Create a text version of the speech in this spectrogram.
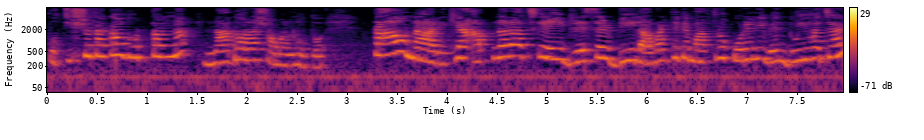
পঁচিশশো টাকাও ধরতাম না না ধরার সমান হতো। তাও না রেখে আপনারা আজকে এই ড্রেসের বিল আমার থেকে মাত্র করে নেবেন দুই হাজার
